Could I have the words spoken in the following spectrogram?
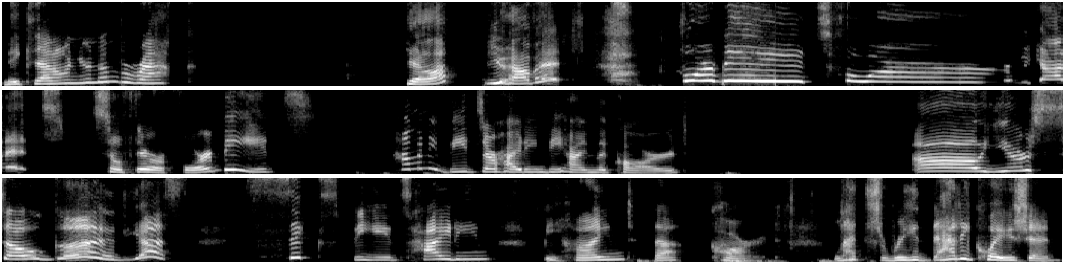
Make that on your number rack. Yeah, you have it? Four beads, four. We got it. So if there are four beads, how many beads are hiding behind the card? Oh, you're so good. Yes, six beads hiding behind the card. Let's read that equation.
